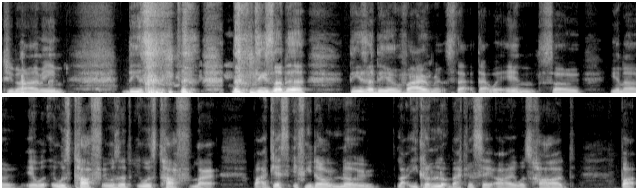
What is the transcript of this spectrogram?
Do you know what I mean? These these are the these are the environments that that we're in. So you know, it was it was tough. It was a, it was tough. Like, but I guess if you don't know, like, you can look back and say, oh, it was hard, but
